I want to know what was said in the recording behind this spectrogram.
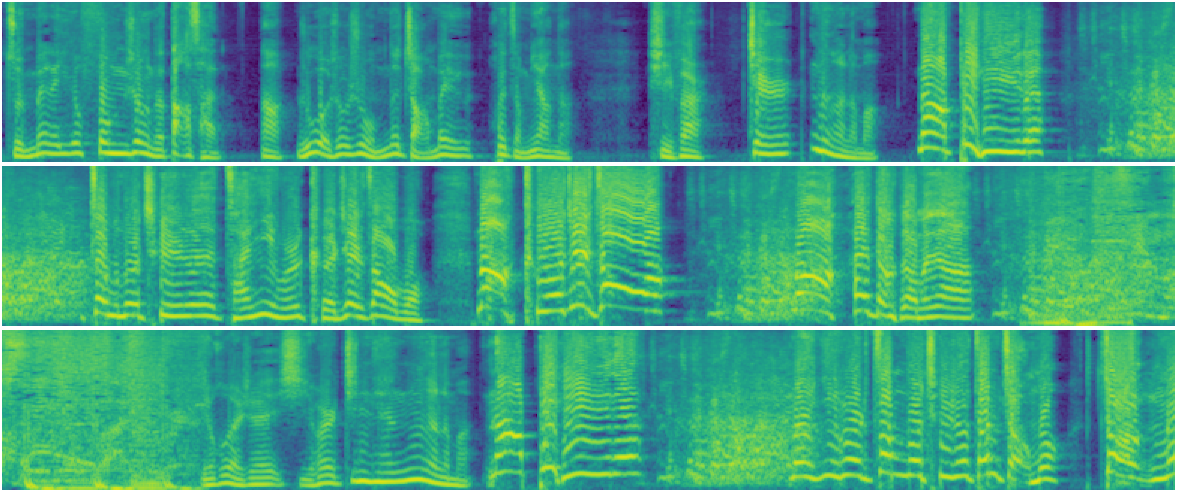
准备了一个丰盛的大餐啊，如果说是我们的长辈会怎么样呢？媳妇儿，今儿饿了吗？那必须的，这么多吃的，咱一会儿可劲造不？那可劲造啊！那还等什么呢？又或者是媳妇儿今天饿了吗？那必须的。那一会儿这么多吃的，咱整不整啊？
